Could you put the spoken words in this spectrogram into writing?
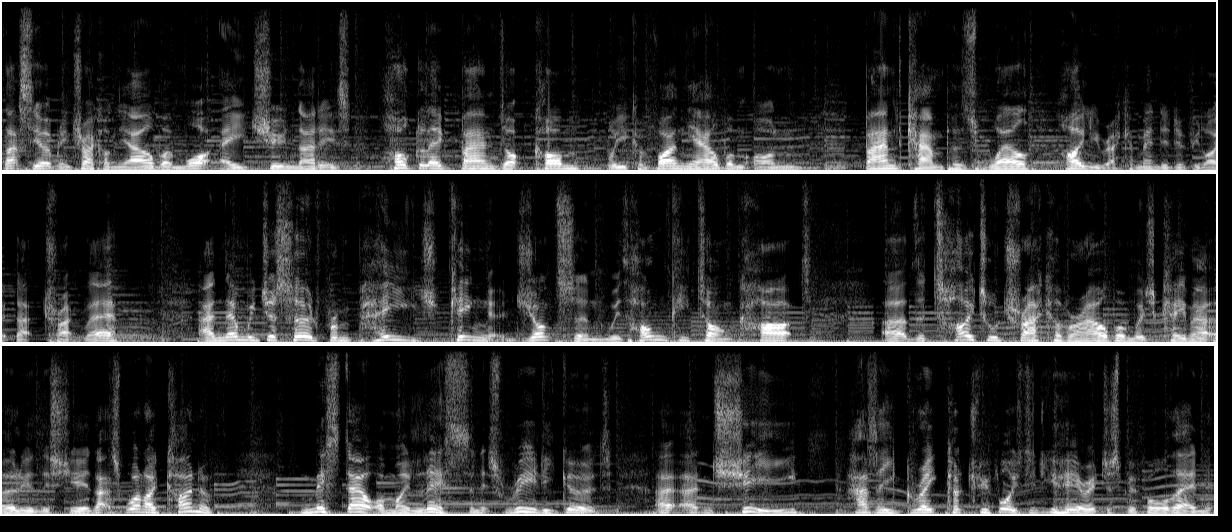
That's the opening track on the album. What a tune that is. Hoglegband.com, or you can find the album on Bandcamp as well. Highly recommended if you like that track there. And then we just heard from Paige King Johnson with Honky Tonk Heart, uh, the title track of her album, which came out earlier this year. That's one I kind of missed out on my list, and it's really good. Uh, and she has a great country voice. Did you hear it just before then?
